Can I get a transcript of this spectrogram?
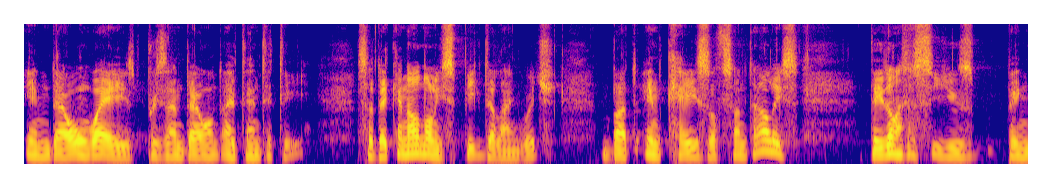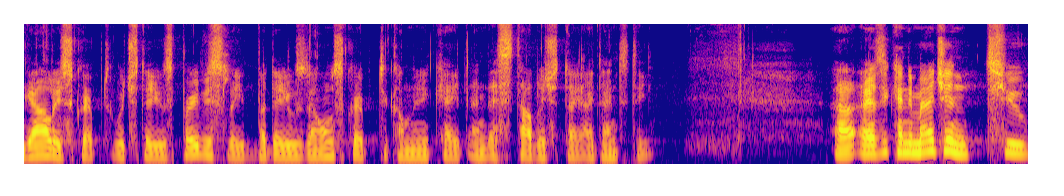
in their own ways, present their own identity. So they can not only speak the language, but in case of Santalis, they don't have to use Bengali script, which they used previously, but they use their own script to communicate and establish their identity. Uh, as you can imagine, to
